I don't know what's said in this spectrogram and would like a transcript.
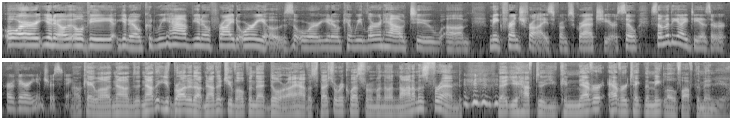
Or, you know, it'll be, you know, could we have, you know, fried Oreos? Or, you know, can we learn how to um, make French fries from scratch here? So some of the ideas are, are very interesting. Okay, well now now that you've brought it up, now that you've opened that door, I have a special request from an anonymous friend that you have to you can never ever take the meatloaf off the menu.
